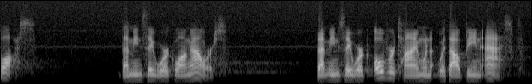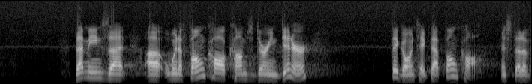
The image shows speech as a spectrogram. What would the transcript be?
boss. That means they work long hours. That means they work overtime when, without being asked. That means that uh, when a phone call comes during dinner, they go and take that phone call instead of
